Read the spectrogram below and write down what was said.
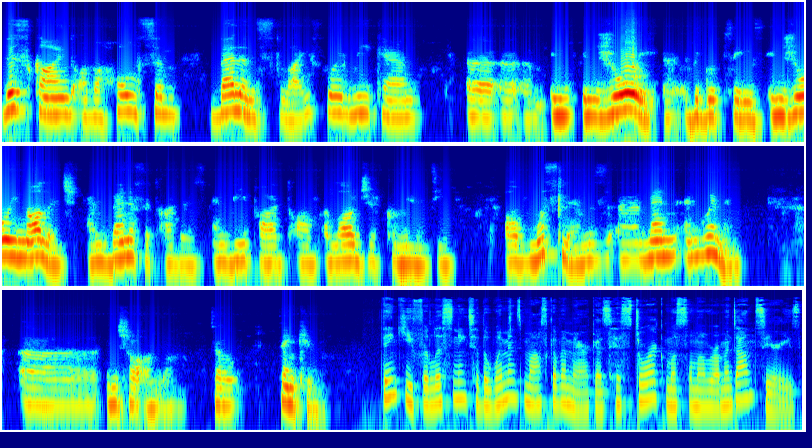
this kind of a wholesome, balanced life where we can uh, uh, um, in, enjoy uh, the good things, enjoy knowledge, and benefit others, and be part of a larger community of Muslims, men and women uh, inshallah. So thank you. Thank you for listening to the Women's Mosque of America's historic Muslim Ramadan series.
